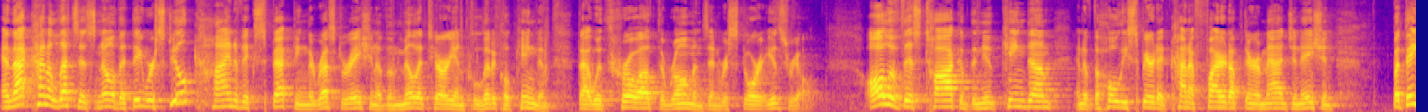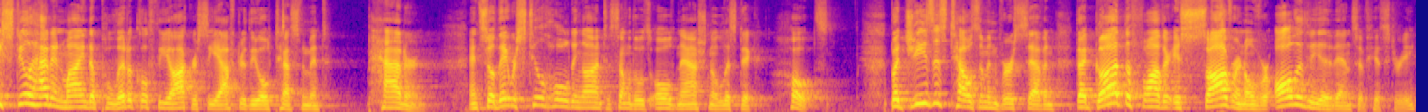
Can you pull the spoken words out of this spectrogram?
And that kind of lets us know that they were still kind of expecting the restoration of a military and political kingdom that would throw out the Romans and restore Israel. All of this talk of the new kingdom and of the Holy Spirit had kind of fired up their imagination, but they still had in mind a political theocracy after the Old Testament pattern. And so they were still holding on to some of those old nationalistic hopes. But Jesus tells them in verse 7 that God the Father is sovereign over all of the events of history,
